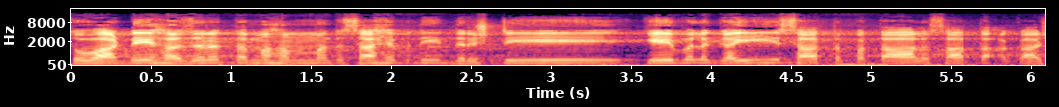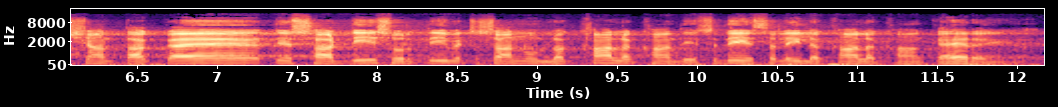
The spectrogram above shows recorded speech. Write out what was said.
ਤੁਹਾਡੇ ਹਜ਼ਰਤ ਮੁਹੰਮਦ ਸਾਹਿਬ ਦੀ ਦ੍ਰਿਸ਼ਟੀ ਕੇਵਲ ਗਈ ਸੱਤ ਪਤਾਲ, ਸੱਤ ਆਕਾਸ਼ਾਂ ਤੱਕ ਹੈ ਤੇ ਸਾਡੀ ਸੁਰਤੀ ਵਿੱਚ ਸਾਨੂੰ ਲੱਖਾਂ ਲੱਖਾਂ ਦਿਸਦੇ, ਇਸ ਲਈ ਲੱਖਾਂ ਲੱਖਾਂ ਕਹਿ ਰਹੇ ਹਾਂ।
